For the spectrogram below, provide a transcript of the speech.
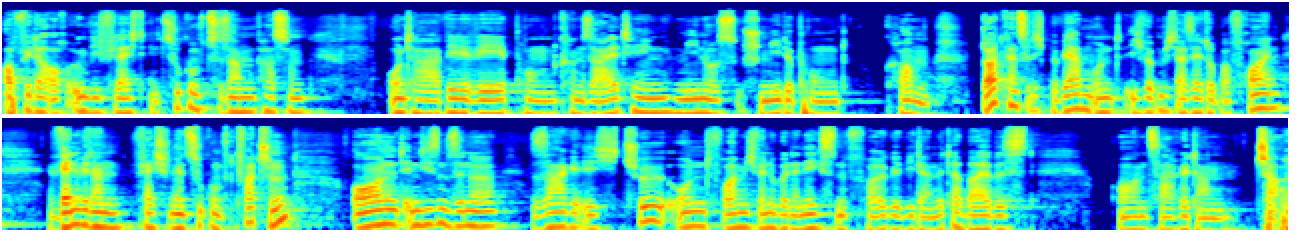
ob wir da auch irgendwie vielleicht in Zukunft zusammenpassen unter www.consulting-schmiede.com. Dort kannst du dich bewerben und ich würde mich da sehr darüber freuen, wenn wir dann vielleicht schon in Zukunft quatschen. Und in diesem Sinne sage ich Tschö und freue mich, wenn du bei der nächsten Folge wieder mit dabei bist und sage dann Ciao.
